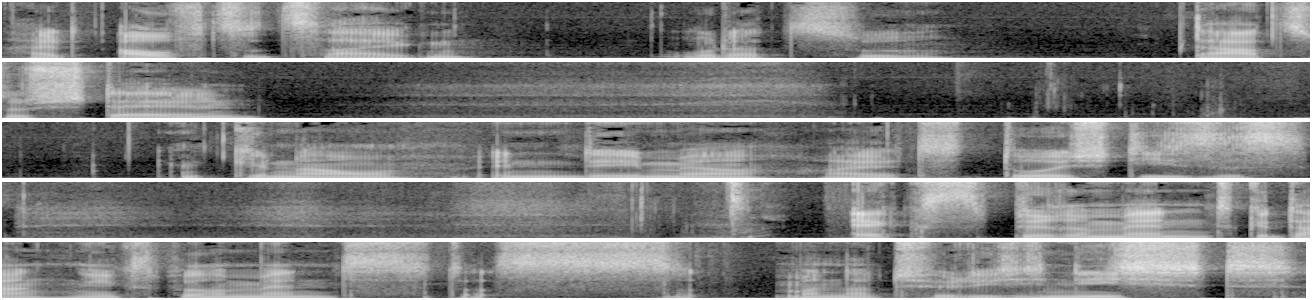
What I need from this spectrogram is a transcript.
halt aufzuzeigen oder zu darzustellen. Genau, indem er halt durch dieses Experiment, Gedankenexperiment, das man natürlich nicht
